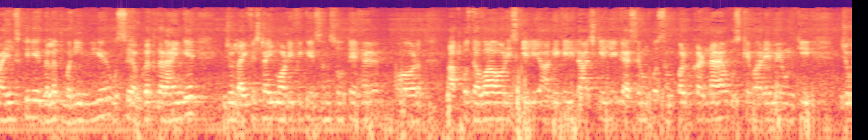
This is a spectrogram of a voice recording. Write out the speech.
पाइल्स के लिए गलत बनी हुई है, उससे अवगत कराएँगे। जो लाइफ स्टाइल मॉडिफिकेशंस होते हैं और आपको दवा और इसके लिए आगे के इलाज के लिए कैसे उनको संपर्क करना है, उसके बारे में उनकी जो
